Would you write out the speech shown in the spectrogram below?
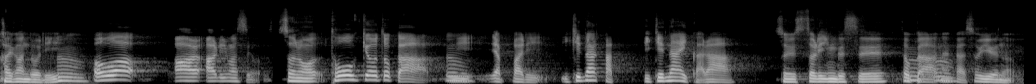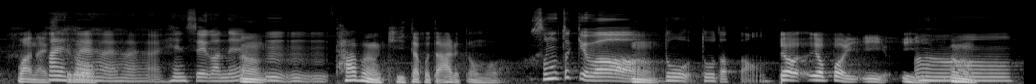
海岸通り、うん。は、あ、ありますよ。その、東京とかに、やっぱり行けなかっ行けないから、そういうストリングスとか、うんうんなんかそういうのはないですけど、はいはいはいはいはい編成がね、うんうんうんうん多分聞いたことあると思その時はうんどう、どうだったん？う。いや、やっぱりいいよ、いいよ。うん。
